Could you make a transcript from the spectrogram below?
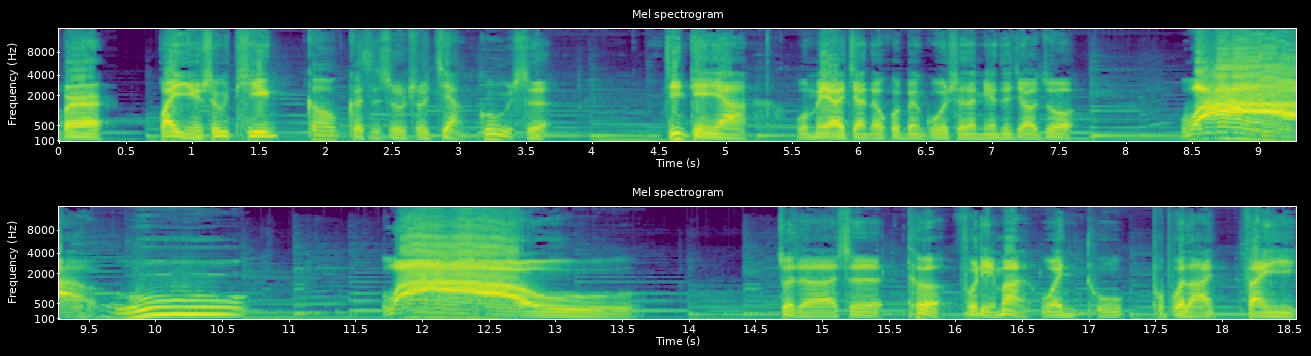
贝儿，欢迎收听高个子叔叔讲故事。今天呀，我们要讲的绘本故事的名字叫做《哇呜哇呜》，作者是特·弗里曼文图，普普兰翻译。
